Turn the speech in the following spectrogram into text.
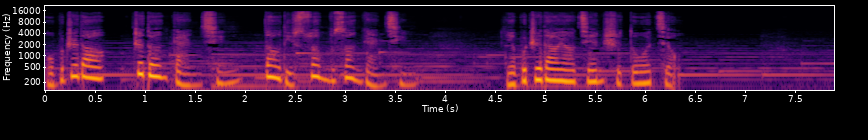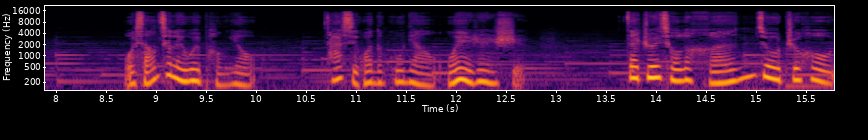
我不知道这段感情到底算不算感情。”也不知道要坚持多久。我想起了一位朋友，他喜欢的姑娘我也认识，在追求了很久之后，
